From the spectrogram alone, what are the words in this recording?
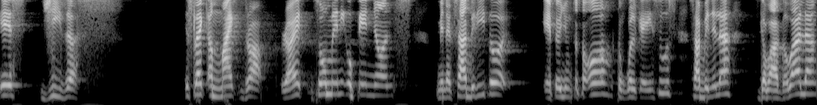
is Jesus? It's like a mic drop, right? So many opinions. May nagsabi dito, ito yung totoo tungkol kay Jesus. Sabi nila, gawa-gawa lang.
